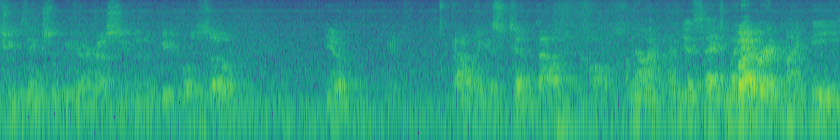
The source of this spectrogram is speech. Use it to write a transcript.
she thinks will be interesting to the people, so, you know, I don't think it's ten thousand calls. No, I'm, I'm just saying, But- whatever it might be,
